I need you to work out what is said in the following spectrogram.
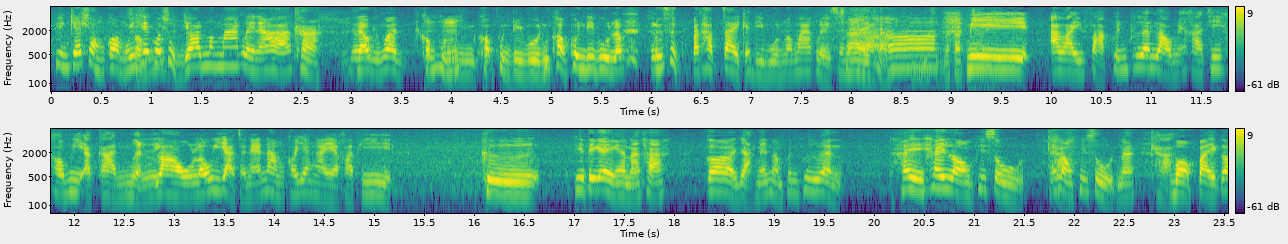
เพียงแค่สองกล่องวิสอง เรียกว่าสุดยอดมากๆเลยนะคะ ค่ะแล้แล้วว ถึงว่าขอบคุณอือหือขอบคุณดีบุญ ขอบคุณดีบูลแล้วรู้สึกประทับใจกับดีบูลมาก ๆ เลยใช่ไหมใช่ค่ะอ่ารู้สึกประทับใจ มีอะไรฝากเพื่อน ๆ เราไหมคะ ที่เขามีอาการเหมือนเรา แล้วอยากจะแนะนำเขายังไงอะคะพี่ คือพี่ติ๊กเองอะนะคะ ก็อยากแนะนำเพื่อนๆ ให้ให้ลองพิสูจน์ ให้ค่ะลองพิสูจน์นะ ค่ะบอกไปก็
